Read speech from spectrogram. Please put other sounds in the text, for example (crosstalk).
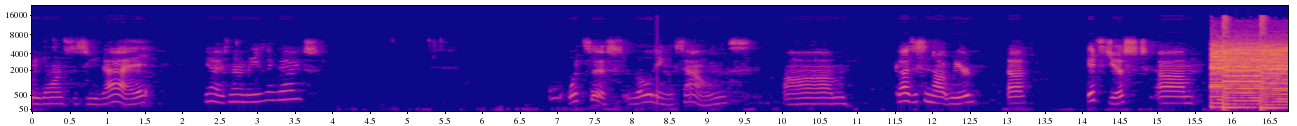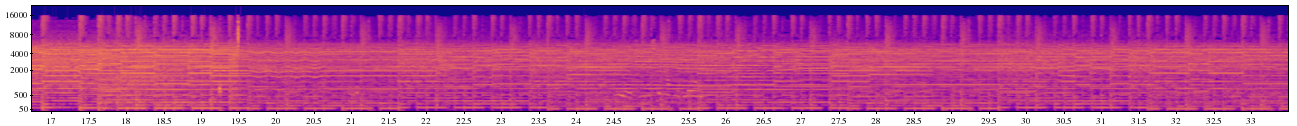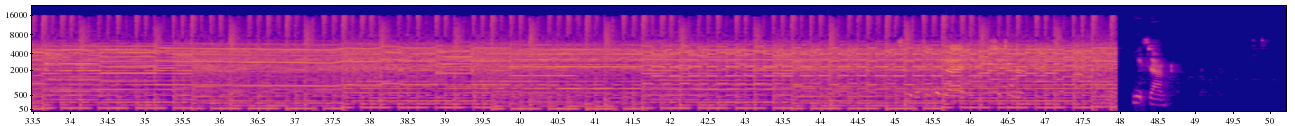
Wants to see that. Yeah, isn't that amazing, guys? What's this? Loading sounds. Um, guys, this is not weird. Uh, it's just, um,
